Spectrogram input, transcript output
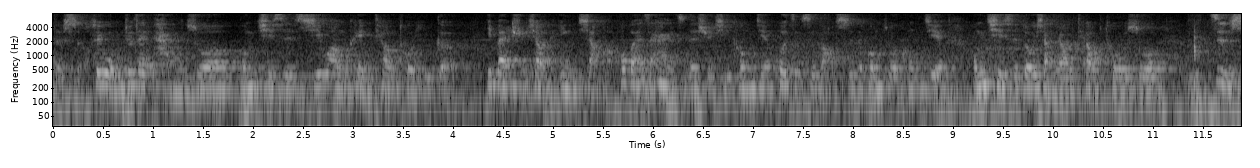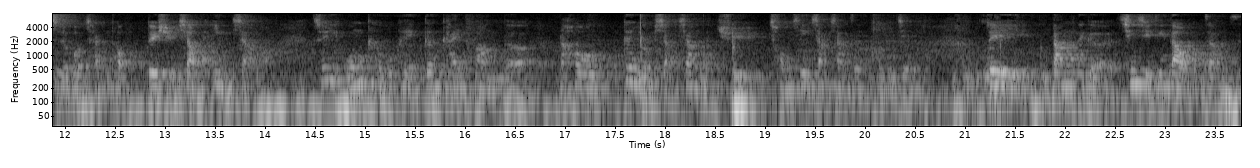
的时候，所以我们就在谈说，我们其实希望可以跳脱一个一般学校的印象啊，不管是孩子的学习空间，或者是老师的工作空间，我们其实都想要跳脱说制式或传统对学校的印象啊。所以我们可不可以更开放的，然后更有想象的去重新想象这个空间？所以当那个亲戚听到我们这样子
